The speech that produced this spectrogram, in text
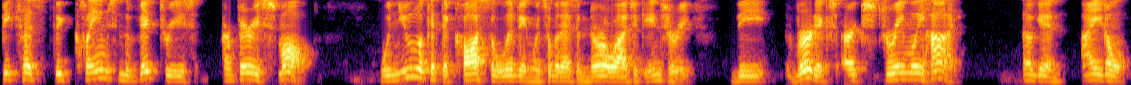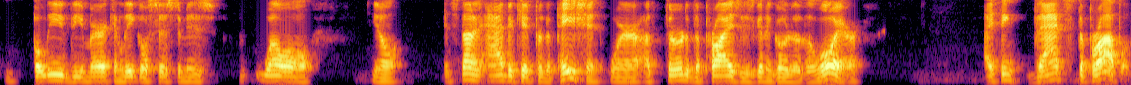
Because the claims and the victories are very small. When you look at the cost of living when someone has a neurologic injury, the verdicts are extremely high again, I don't believe the American legal system is well, you know, it's not an advocate for the patient where a third of the prize is going to go to the lawyer. I think that's the problem.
